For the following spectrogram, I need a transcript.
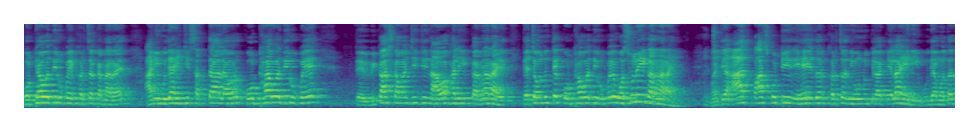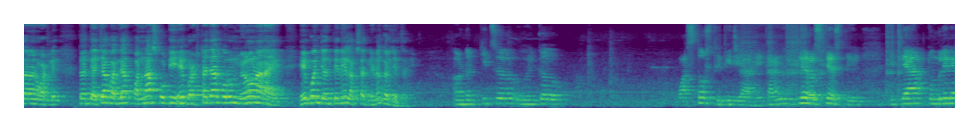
कोट्यावधी रुपये खर्च करणार आहेत आणि उद्या ह्यांची सत्ता आल्यावर कोट्यावधी रुपये ते विकास कामांची जी नावाखाली करणार आहेत त्याच्यामधून ते कोट्यावधी रुपये वसूलही करणार आहेत. म्हणजे आज पाच कोटी हे जर खर्च निवडणुकीला केला आहे नी उद्या मतदारांना वाटले तर त्याच्या बदल्यात पन्नास कोटी हे भ्रष्टाचार करून मिळवणार आहेत हे पण जनतेने लक्षात घेणं गरजेचं आहे. नक्कीच एक वास्तव स्थिती जी आहे कारण इथले रस्ते असतील इथल्या तुंबलेल्या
